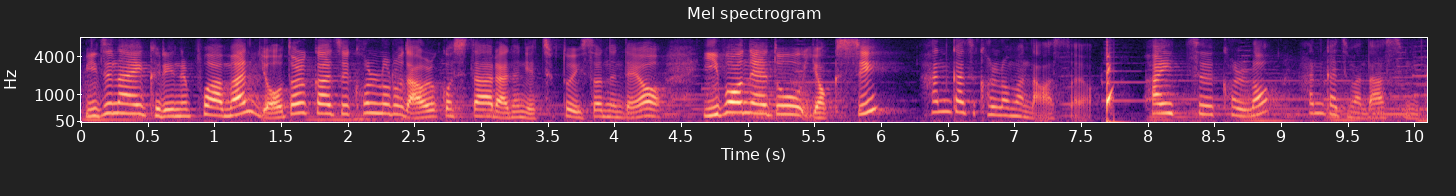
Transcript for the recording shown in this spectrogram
미드나잇 그린을 포함한 8가지 컬러로 나올 것이다 라는 예측도 있었는데요. 이번에도 역시 한 가지 컬러만 나왔어요. 화이트 컬러 한 가지만 나왔습니다.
